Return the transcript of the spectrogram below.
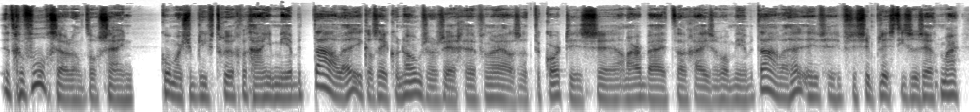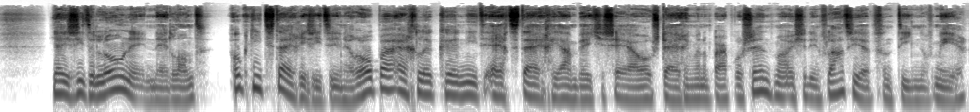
Het gevolg zou dan toch zijn. Kom alsjeblieft terug, we gaan je meer betalen. Ik als econoom zou zeggen: van nou ja, als er tekort is aan arbeid, dan ga je ze gewoon meer betalen. Hè? Heeft heeft ze simplistisch gezegd. Maar ja, je ziet de lonen in Nederland ook niet stijgen. Je ziet in Europa eigenlijk niet echt stijgen. Ja, een beetje CAO-stijging van een paar procent. Maar als je de inflatie hebt van 10 of meer.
